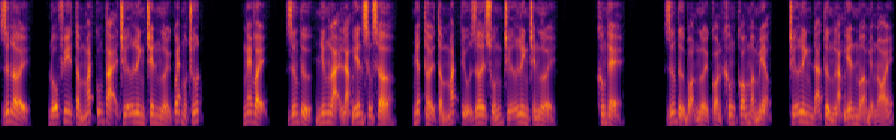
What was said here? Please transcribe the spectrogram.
dứt lời, đỗ phi tầm mắt cũng tại chữ linh trên người quét một chút. Nghe vậy dương tử nhưng lại lặng yên sững sờ nhất thời tầm mắt tựu rơi xuống chữ linh trên người. Không thể. Dương tử bọn người còn không có mở miệng chữ linh đã từng lặng yên mở miệng nói.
